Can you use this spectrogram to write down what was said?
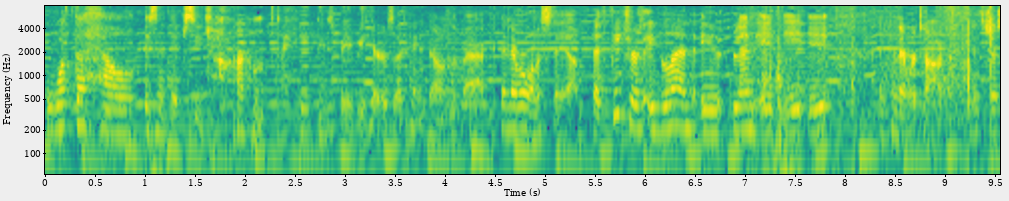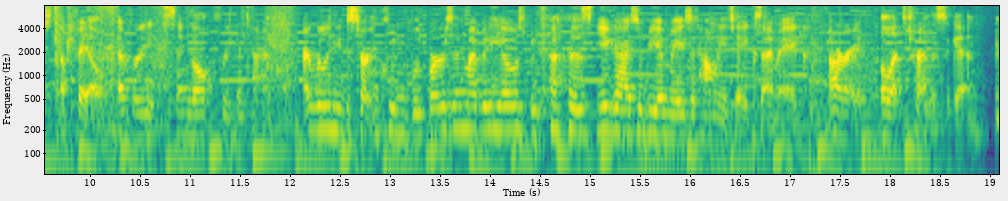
What the hell is an Ipsy charm? I hate these baby hairs that hang down in the back. They never want to stay up. That features a blend, a blend, a, a, a Can never talk. It's just a fail every single freaking time. I really need to start including bloopers in my videos because you guys would be amazed at how many takes I make. All right, let's try this again.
